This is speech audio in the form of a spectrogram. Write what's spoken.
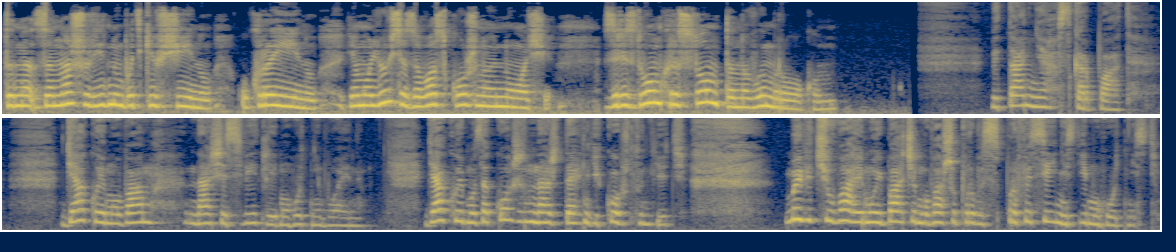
та за нашу рідну батьківщину, Україну. Я молюся за вас кожної ночі. З Різдвом Христом та Новим роком. Вітання з Карпат. Дякуємо вам, наші світлі і могутні воїни. Дякуємо за кожен наш день і кожну ніч. Ми відчуваємо і бачимо вашу професійність і могутність.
